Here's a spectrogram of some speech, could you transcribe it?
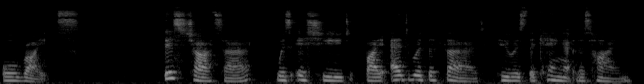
or rights. This charter was issued by Edward III, who was the king at the time.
